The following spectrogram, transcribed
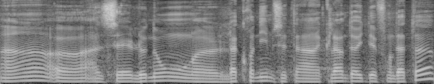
hein, euh, c'est le nom, euh, l'acronyme, c'est un clin d'œil des fondateurs.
